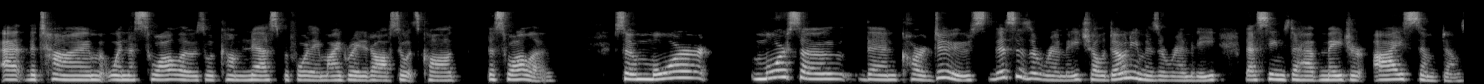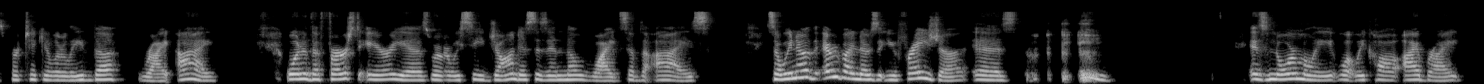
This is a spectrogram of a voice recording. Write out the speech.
at the time when the swallows would come nest before they migrated off. So it's called the swallow. So more more so than Carduus, this is a remedy, chelidonium is a remedy that seems to have major eye symptoms, particularly the right eye. One of the first areas where we see jaundice is in the whites of the eyes. So we know that everybody knows that euphrasia is is normally what we call eye bright,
